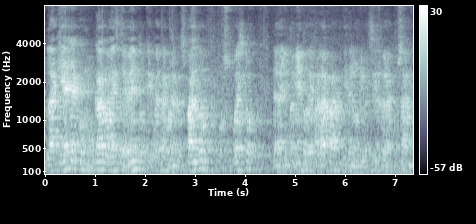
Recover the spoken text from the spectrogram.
la que haya convocado a este evento que cuenta con el respaldo, por supuesto, del Ayuntamiento de Jalapa y de la Universidad Veracruzana.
